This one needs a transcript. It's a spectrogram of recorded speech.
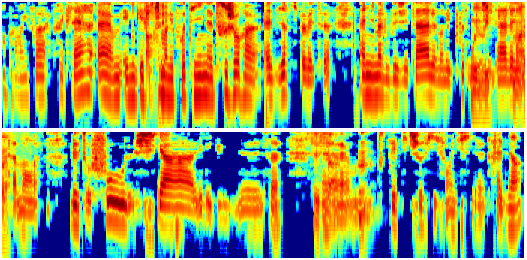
encore une fois très clair. Euh, et donc effectivement les protéines, toujours euh, à dire qui peuvent être animales ou végétales. Dans les protéines végétales, il y a notamment le tofu, le chia, les légumineuses. C'est ça. Hmm. Toutes ces petites choses qui sont ici très bien.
